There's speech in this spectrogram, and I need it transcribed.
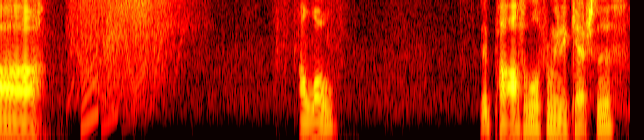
Uh. Hello? Is it possible for me to catch this?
